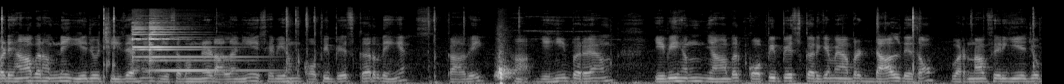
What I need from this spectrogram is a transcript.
बट यहाँ पर हमने ये जो चीज़ें हैं, ये सब हमने डाला नहीं है। इसे भी हम कॉपी पेस्ट कर देंगे। कहा गई? हाँ यहीं पर है हम। ये भी हम यहाँ पर कॉपी पेस्ट करके मैं यहाँ पर डाल देता हूँ। वरना फिर ये जो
